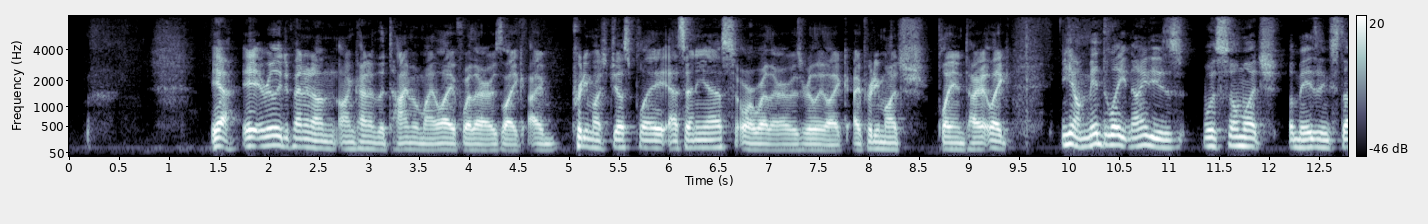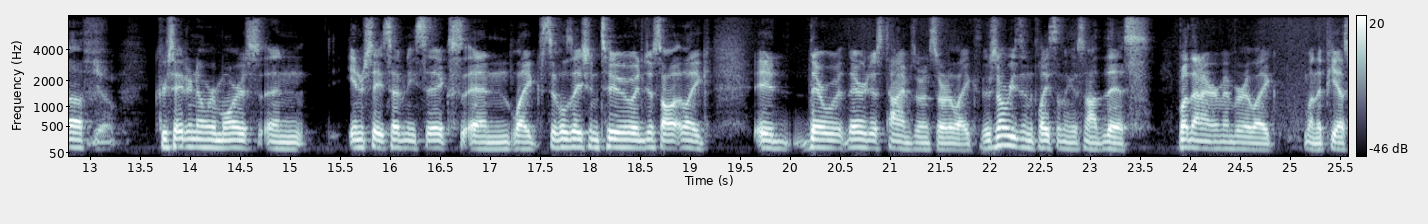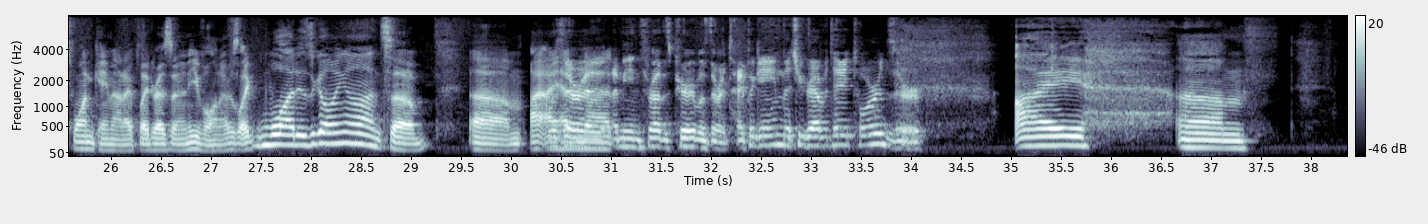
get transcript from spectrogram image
yeah, it really depended on, on kind of the time of my life, whether I was like, I pretty much just play SNES or whether I was really like, I pretty much play entire, like, you know, mid to late 90s was so much amazing stuff. Yeah. Crusader No Remorse and Interstate 76 and like Civilization 2 and just all like, it, there were, there were just times when it's sort of like, there's no reason to play something that's not this. But then I remember like when the PS1 came out, I played Resident Evil and I was like, what is going on? So, um, I, I Was had there? not. A, I mean, throughout this period, was there a type of game that you gravitated towards, or I, um,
